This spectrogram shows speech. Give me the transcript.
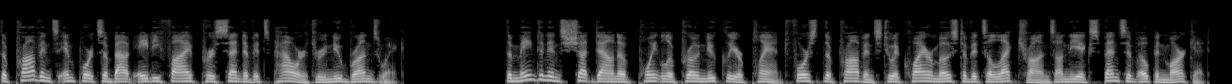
The province imports about 85% of its power through New Brunswick. The maintenance shutdown of Point Lepreau nuclear plant forced the province to acquire most of its electrons on the expensive open market.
